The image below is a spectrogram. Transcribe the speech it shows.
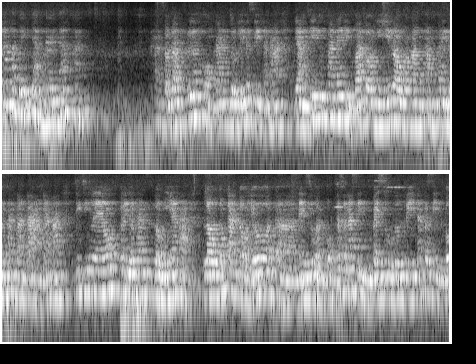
ออกแบบลายผ้าปาเต้อย่างไรบ้างคะค่ะสำหรับเรื่องของการจดลิขสิทธิ์นะคะ อย่างที่ทุกท่านได้เห็นว่าตอนนี้เรากำลังทำผลิตภัณฑ์ต่างๆนะคะ จริงๆแล้วผลิตภัณฑ์เหล่านี้ค่ะ เราต้องการต่อยอดอในส่วนของทัศนศิลป์ไปสู่ดนตรีนาฏศิลป์ก็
